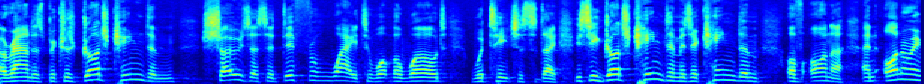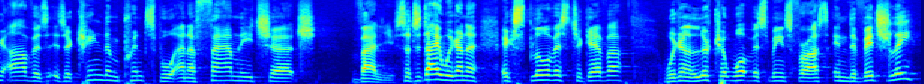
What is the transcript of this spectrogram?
around us because God's kingdom shows us a different way to what the world would teach us today. You see, God's kingdom is a kingdom of honor, and honoring others is a kingdom principle and a family church value. So today we're going to explore this together. We're going to look at what this means for us individually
